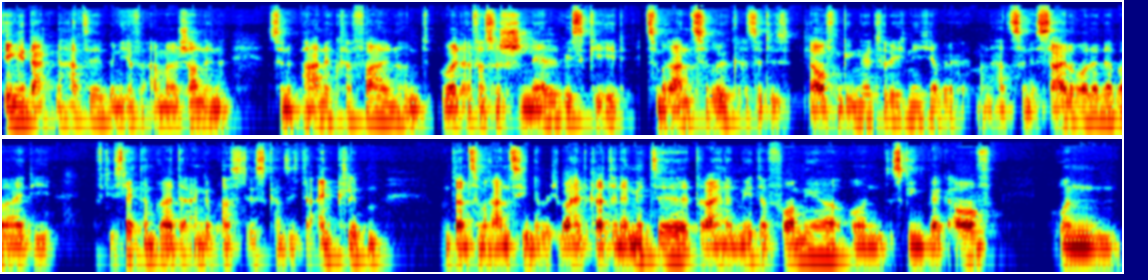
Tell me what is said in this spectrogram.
den Gedanken hatte, bin ich auf einmal schon in so eine Panik verfallen und wollte einfach so schnell wie es geht zum Rand zurück. Also das Laufen ging natürlich nicht, aber man hat so eine Seilrolle dabei, die auf die Slackline-Breite angepasst ist, kann sich da einklippen und dann zum Ranziehen. Aber ich war halt gerade in der Mitte, 300 Meter vor mir und es ging bergauf. Und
